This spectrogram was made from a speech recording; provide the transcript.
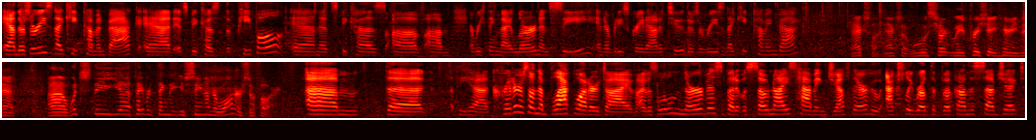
And there's a reason I keep coming back, and it's because of the people, and it's because of um, everything that I learn and see, and everybody's great attitude. There's a reason I keep coming back. Excellent, excellent. Well, we certainly appreciate hearing that. Uh, what's the uh, favorite thing that you've seen underwater so far? Um, the the uh, critters on the Blackwater dive. I was a little nervous, but it was so nice having Jeff there, who actually wrote the book on the subject.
